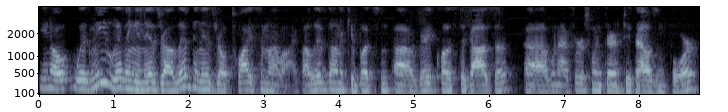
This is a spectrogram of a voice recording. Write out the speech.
you know, with me living in Israel, I lived in Israel twice in my life. I lived on a kibbutz uh, very close to Gaza uh, when I first went there in 2004.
